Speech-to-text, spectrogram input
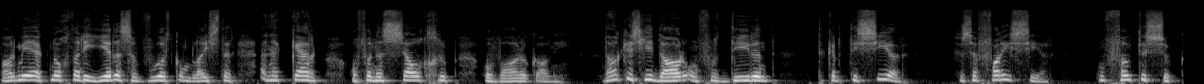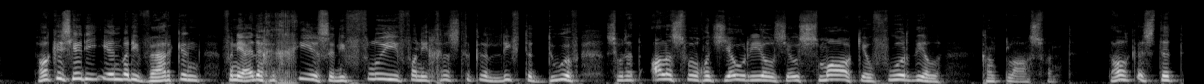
waarmee ek nog na die Here se woord kom luister in 'n kerk of in 'n selgroep of waar ook al nie. Dalk is jy daar om voortdurend te kritiseer, soos 'n fariseer, om foute soek. Dalk is jy die een wat die werking van die Heilige Gees en die vloei van die Christelike liefde doof sodat alles volgens jou reëls, jou smaak, jou voordeel kan plaasvind. Dalk is dit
